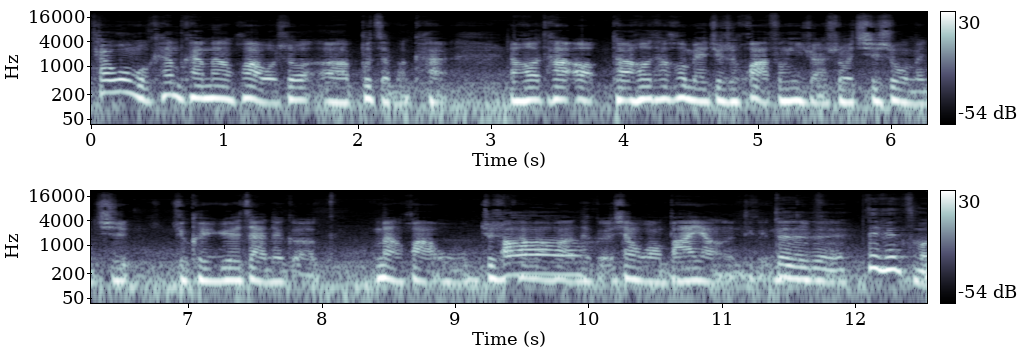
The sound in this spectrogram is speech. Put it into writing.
他问我看不看漫画，我说呃不怎么看。然后他哦，他然后他后面就是话锋一转说，其实我们其实就可以约在那个漫画屋，就是看漫画啊那个、像网吧一样的那个。对对对，那边怎么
